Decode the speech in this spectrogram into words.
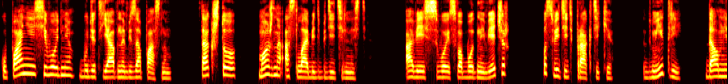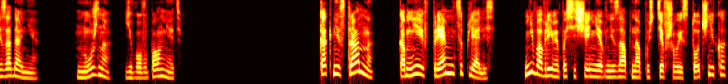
Купание сегодня будет явно безопасным, так что можно ослабить бдительность. А весь свой свободный вечер посвятить практике. Дмитрий дал мне задание. Нужно его выполнять. Как ни странно, ко мне и впрямь не цеплялись. Ни во время посещения внезапно опустевшего источника,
